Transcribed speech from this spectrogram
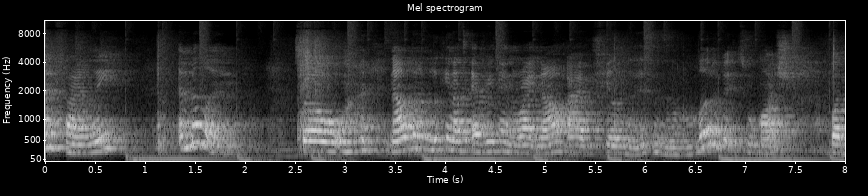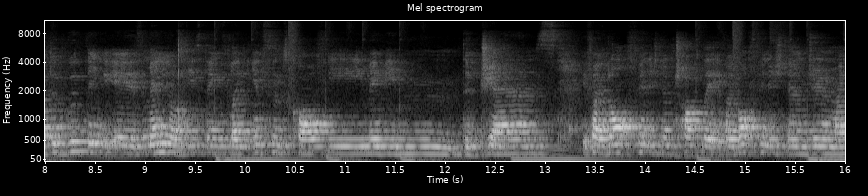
and finally, a melon. So now that I'm looking at everything right now, I have a feeling that this is a little bit too much. But the good thing is many of these things like instant coffee, maybe mm, the jams, if I don't finish them chocolate, if I don't finish them during my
